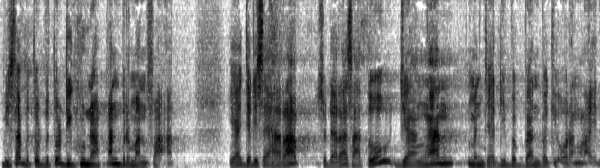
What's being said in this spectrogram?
bisa betul-betul digunakan bermanfaat. Ya, jadi saya harap saudara satu jangan menjadi beban bagi orang lain.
